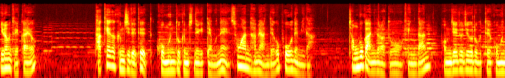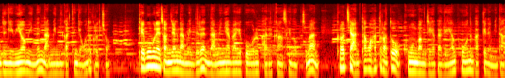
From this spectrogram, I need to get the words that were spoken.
이러면 될까요? 박해가 금지되듯 고문도 금지되기 때문에 송환하면 안 되고 보호됩니다. 정부가 아니더라도 갱단, 범죄 조직으로부터의 고문 등의 위험이 있는 난민 같은 경우도 그렇죠. 대부분의 전쟁 난민들은 난민 협약의 보호를 받을 가능성이 높지만 그렇지 않다고 하더라도 고문 방지 협약에 의한 보호는 받게 됩니다.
